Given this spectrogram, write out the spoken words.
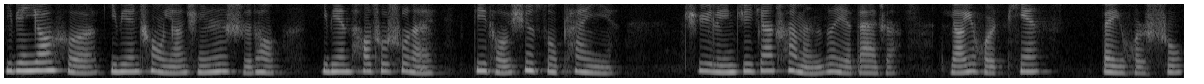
一边吆喝，一边冲羊群扔石头，一边掏出书来，低头迅速看一眼。去邻居家串门子也带着，聊一会儿天，背一会儿书。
